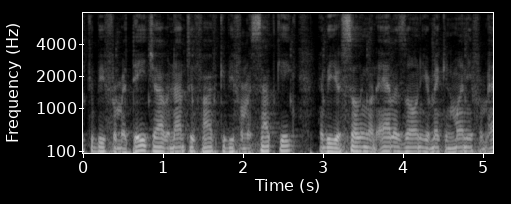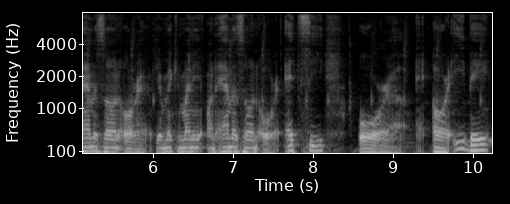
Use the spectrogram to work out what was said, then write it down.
It could be from a day job, a nine to five. It could be from a side gig. Maybe you're selling on Amazon. You're making money from Amazon, or you're making money on Amazon or Etsy or uh, or eBay,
